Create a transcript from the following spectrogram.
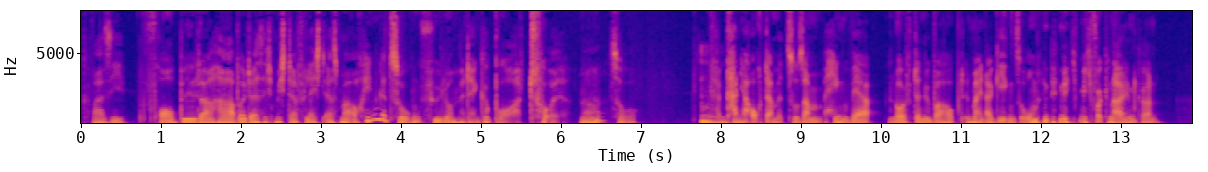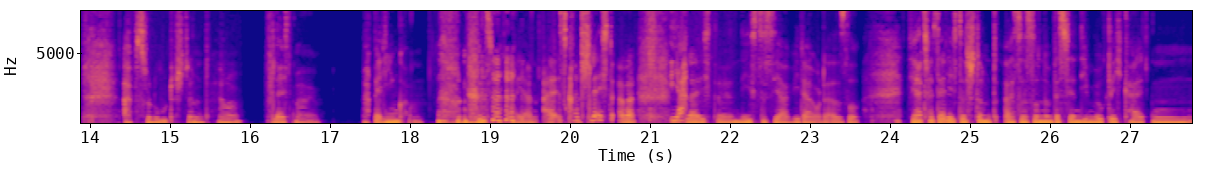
quasi Vorbilder habe, dass ich mich da vielleicht erstmal auch hingezogen fühle und mir denke, boah, toll, ne? So. Mhm. Kann, kann ja auch damit zusammenhängen, wer läuft denn überhaupt in meiner Gegend so rum, in den ich mich verknallen kann. Absolut, stimmt, ja. Vielleicht mal nach Berlin kommen. Ah, ist gerade schlecht, aber ja. vielleicht äh, nächstes Jahr wieder oder so. Ja, tatsächlich, das stimmt. Also so ein bisschen die Möglichkeiten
